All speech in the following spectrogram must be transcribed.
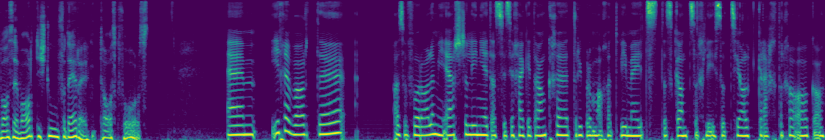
Was erwartest du von dieser Taskforce? Ähm, ich erwarte also vor allem in erster Linie, dass sie sich auch Gedanken darüber machen, wie man jetzt das Ganze ein bisschen sozial gerechter kann angehen kann.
